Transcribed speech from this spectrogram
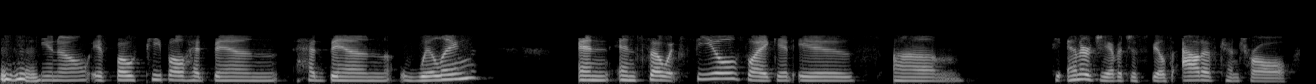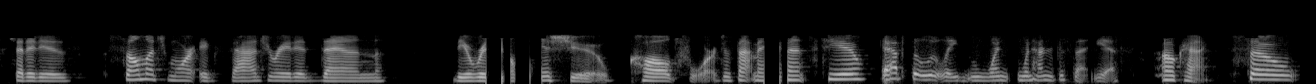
Mhm. You know, if both people had been had been willing, and and so it feels like it is. um the energy of it just feels out of control. That it is so much more exaggerated than the original issue called for. Does that make sense to you? Absolutely, one one hundred percent. Yes. Okay. So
